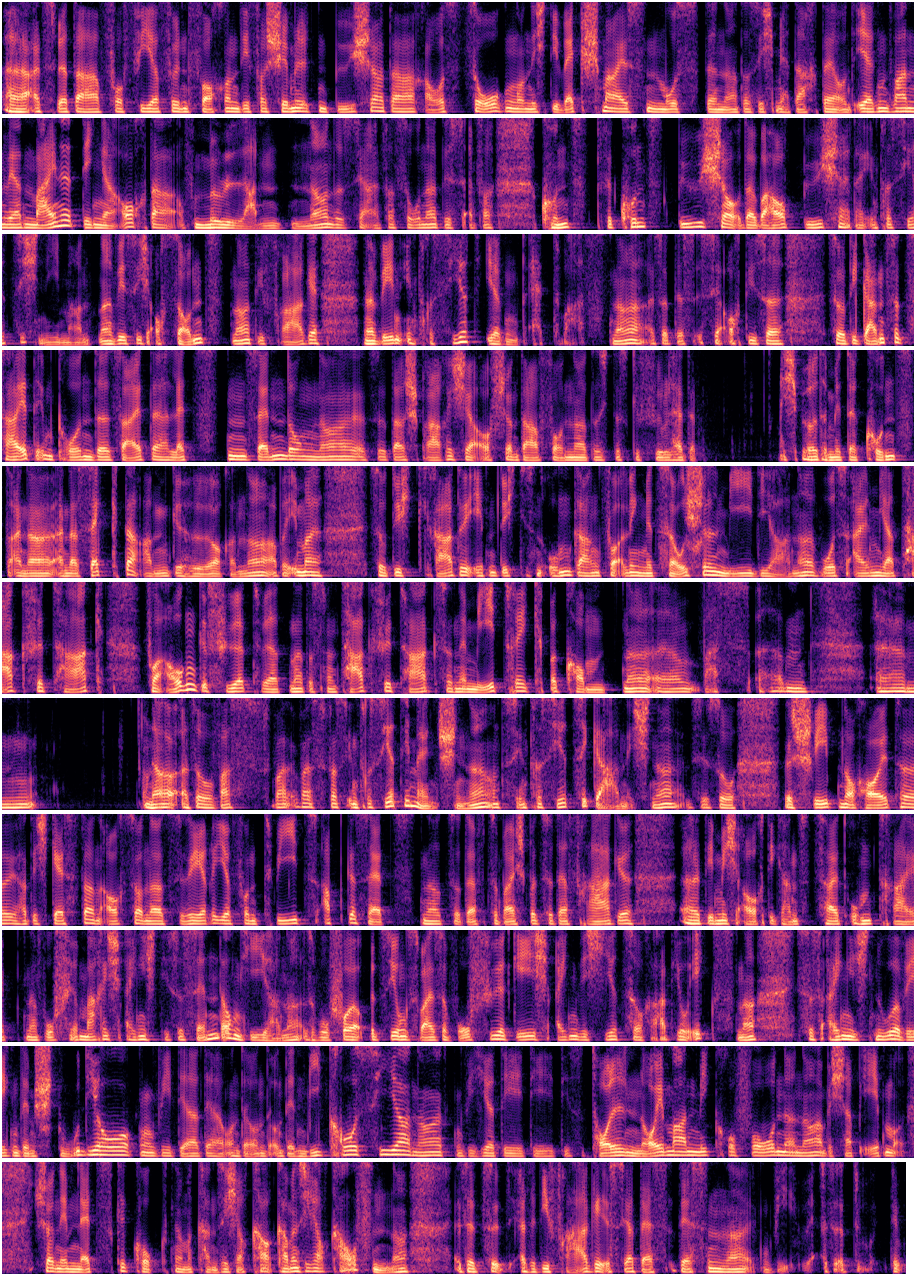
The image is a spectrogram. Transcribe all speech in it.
äh, als wir da vor vier, fünf Wochen die verschimmelten Bücher da rauszogen und ich die wegschmeißen musste, ne, dass ich mir dachte, und irgendwann werden meine Dinge auch da auf Müll landen. Ne? Das ist ja einfach so, ne, das ist einfach Kunst für Kunstbücher oder überhaupt Bücher, da interessiert sich niemand. Ne? Wie sich auch sonst ne, die Frage, ne, wen interessiert irgendetwas? Ne? Also das ist ja auch diese, so die ganze Zeit im Grunde seit der letzten Sendung, ne, also da sprach ich ja auch schon davon, ne, dass ich das Gefühl hätte, ich würde mit der Kunst einer, einer Sekte angehören, ne? aber immer so durch, gerade eben durch diesen Umgang, vor allen Dingen mit Social Media, ne? wo es einem ja Tag für Tag vor Augen geführt wird, ne? dass man Tag für Tag so eine Metrik bekommt, ne? Äh, was, ähm, ähm, na, also was, was, was interessiert die Menschen? Ne? Und es interessiert sie gar nicht. Ne? Sie so, das schrieb noch heute, hatte ich gestern auch so eine Serie von Tweets abgesetzt, ne? zu der, zum Beispiel zu der Frage, äh, die mich auch die ganze Zeit umtreibt. Ne? Wofür mache ich eigentlich diese Sendung hier? Ne? Also wofür, beziehungsweise wofür gehe ich eigentlich hier zur Radio X? Ne? Ist es eigentlich nur wegen dem Studio, irgendwie der, der und, und, und den Mikros hier? Hier, ne, irgendwie hier die, die, diese tollen Neumann-Mikrofone, ne, aber ich habe eben schon im Netz geguckt, ne, man kann sich auch, kann man sich auch kaufen, ne. Also, also die Frage ist ja des, dessen, ne, irgendwie, also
